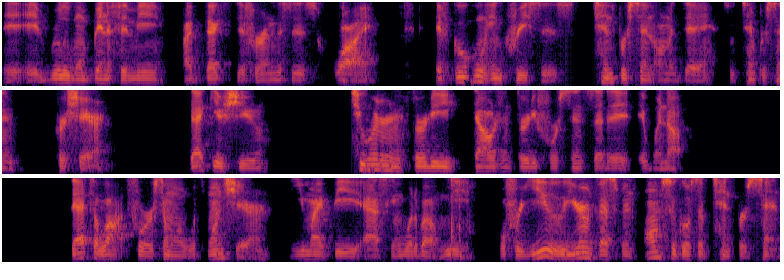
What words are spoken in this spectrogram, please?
It, it really won't benefit me. I beg to differ, and this is why. If Google increases 10% on a day, so 10% per share, that gives you $230.34 that it, it went up that's a lot for someone with one share. You might be asking, what about me? Well, for you, your investment also goes up 10%.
